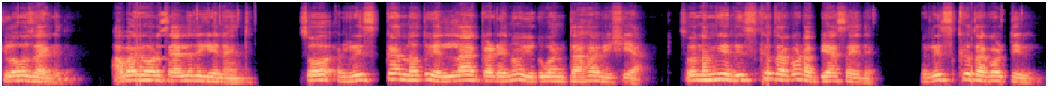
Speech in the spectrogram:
ಕ್ಲೋಸ್ ಆಗಿದೆ. ಅವಾಗ ಅವ್ರ ಸ್ಯಾಲರಿಗೆ ಏನಾಯ್ತು? ಸೊ ರಿಸ್ಕ್ ಅನ್ನೋದು ಎಲ್ಲಾ ಕಡೆನೂ ಇರುವಂತಹ ವಿಷಯ. ಸೊ ನಮ್ಗೆ ರಿಸ್ಕ್ ತಗೊಂಡು ಅಭ್ಯಾಸ ಇದೆ. ರಿಸ್ಕ್ ತಗೊಳ್ತೀವಿ.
